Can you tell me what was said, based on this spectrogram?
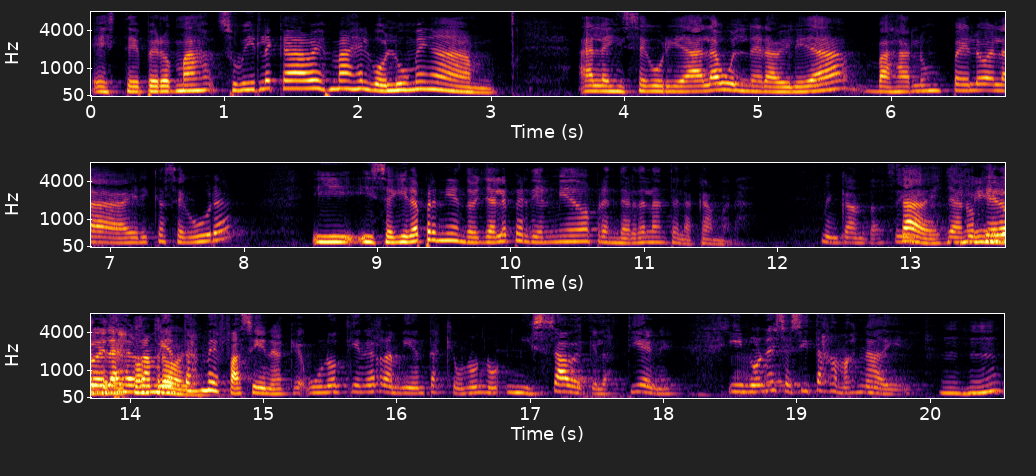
este, pero más, subirle cada vez más el volumen a, a la inseguridad, a la vulnerabilidad, bajarle un pelo a la Erika Segura y, y seguir aprendiendo. Ya le perdí el miedo a aprender delante de la cámara. Me encanta, sí. ¿Sabes? Ya no Y quiero Lo de las control. herramientas me fascina, que uno tiene herramientas que uno no, ni sabe que las tiene y no necesitas a más nadie. Ujú.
